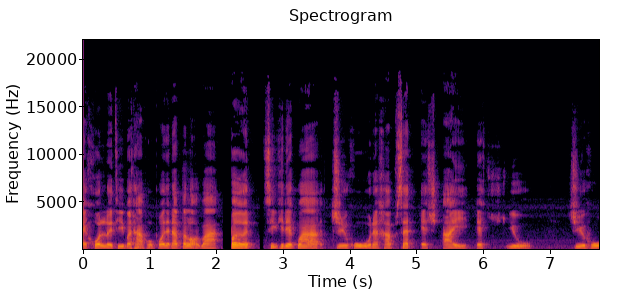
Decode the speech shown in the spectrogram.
ายๆคนเลยที่มาถามผมก็จะแนะนำตลอดว่า เปิดสิ่งที่เรียกว่าจือฮูนะครับ Z H I H U จือฮู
